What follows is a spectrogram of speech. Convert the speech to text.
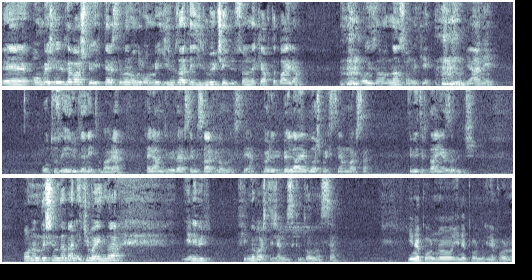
Ee, 15 Eylül'de başlıyor. İlk ders falan olur. 15, 20 zaten 23 Eylül. Sonraki hafta bayram. o yüzden ondan sonraki yani 30 Eylül'den itibaren herhangi bir derse misafir olmak isteyen, böyle bir belaya bulaşmak isteyen varsa Twitter'dan yazabilir. Onun dışında ben Ekim ayında yeni bir filme başlayacağım bir sıkıntı olmazsa. Yine porno, yine porno. Yine porno.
